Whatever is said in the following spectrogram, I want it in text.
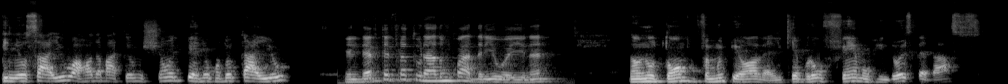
pneu saiu, a roda bateu no chão, ele perdeu o controle, caiu. Ele deve ter fraturado um quadril aí, né? Não, no tombo foi muito pior, velho. Ele quebrou o fêmur em dois pedaços.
